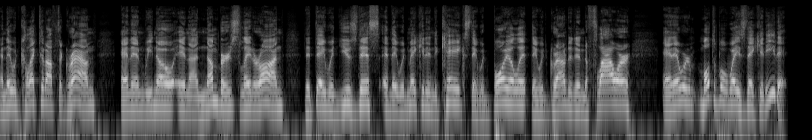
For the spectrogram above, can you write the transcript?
and they would collect it off the ground and then we know in uh, numbers later on that they would use this and they would make it into cakes they would boil it they would ground it into flour and there were multiple ways they could eat it.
